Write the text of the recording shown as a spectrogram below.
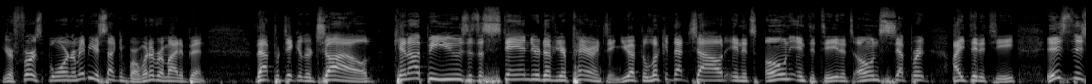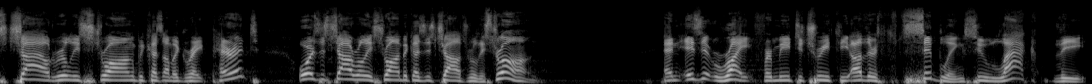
Your firstborn, or maybe your secondborn, whatever it might have been, that particular child cannot be used as a standard of your parenting. You have to look at that child in its own entity, in its own separate identity. Is this child really strong because I'm a great parent? Or is this child really strong because this child's really strong? And is it right for me to treat the other siblings who lack the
